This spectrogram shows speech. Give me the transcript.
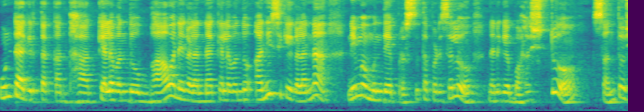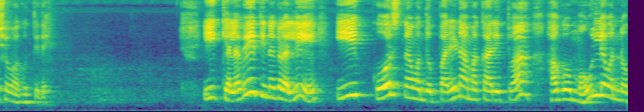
ಉಂಟಾಗಿರ್ತಕ್ಕಂತಹ ಕೆಲವೊಂದು ಭಾವನೆಗಳನ್ನು, ಕೆಲವೊಂದು ಅನಿಸಿಕೆಗಳನ್ನು ನಿಮ್ಮ ಮುಂದೆ ಪ್ರಸ್ತುತಪಡಿಸಲು ನನಗೆ ಬಹಳಷ್ಟು ಸಂತೋಷವಾಗುತ್ತಿದೆ. ಈ ಕೆಲವೇ ದಿನಗಳಲ್ಲಿ ಈ ಕೋರ್ಸ್ನ ಒಂದು ಪರಿಣಾಮಕಾರಿತ್ವ ಹಾಗೂ ಮೌಲ್ಯವನ್ನು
